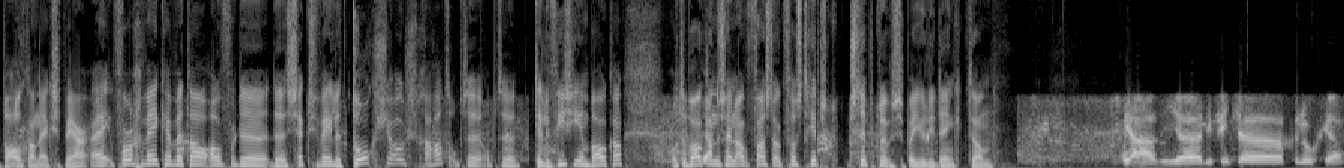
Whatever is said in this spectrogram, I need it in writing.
Balkan-expert. Hey, vorige week hebben we het al over de, de seksuele talkshows gehad op de, op de televisie in Balkan. Op de Balkan ja. er zijn ook vast ook veel strip, stripclubs bij jullie, denk ik dan. Ja, die, uh, die vind je genoeg, ja.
